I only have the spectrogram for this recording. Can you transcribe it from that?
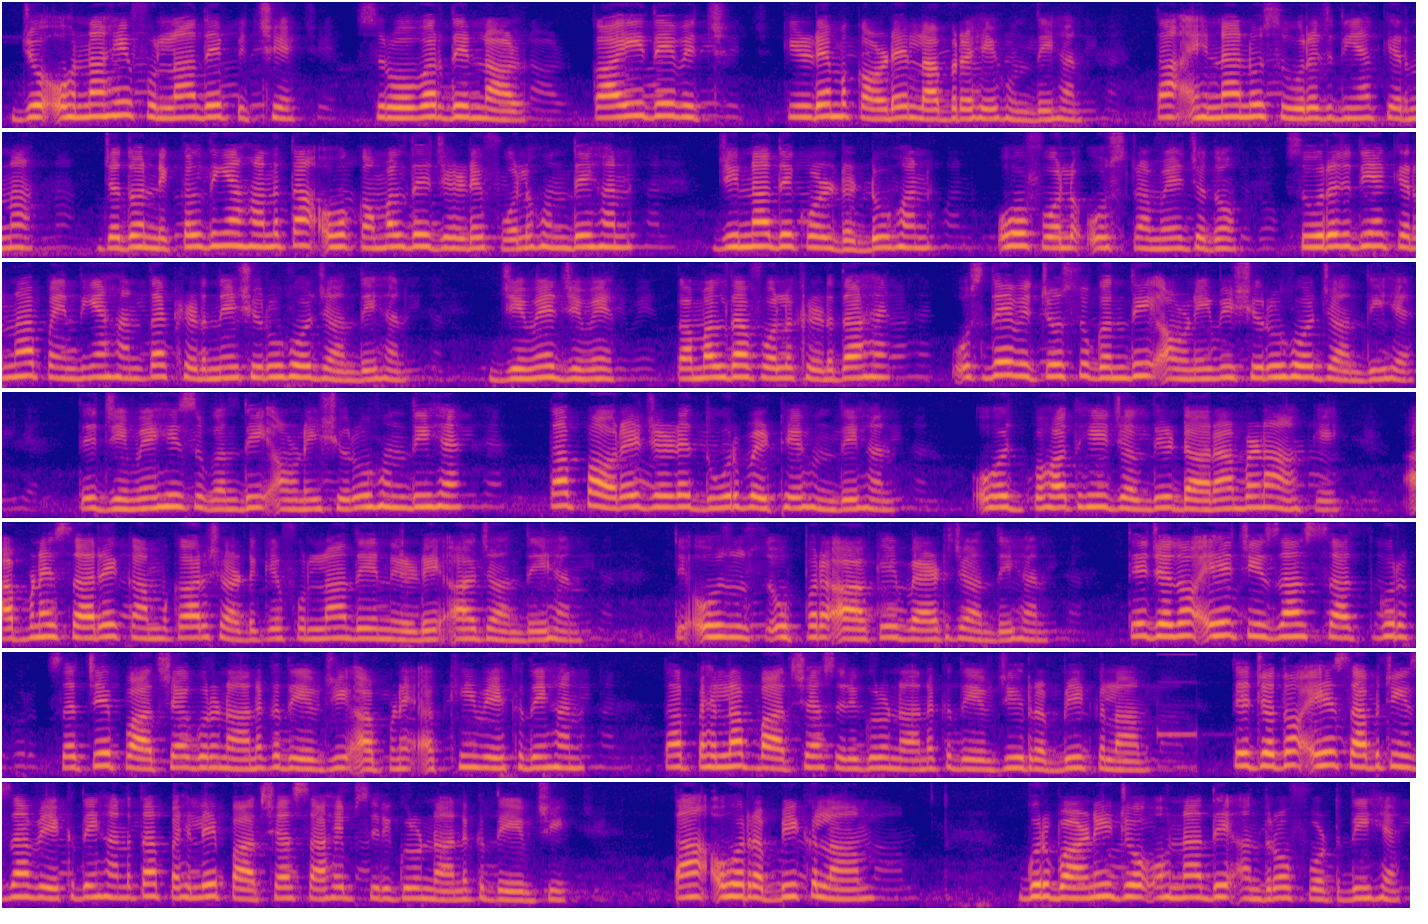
ਜੋ ਉਹਨਾਂ ਹੀ ਫੁੱਲਾਂ ਦੇ ਪਿੱਛੇ ਸਰੋਵਰ ਦੇ ਨਾਲ ਕਾਈ ਦੇ ਵਿੱਚ ਕੀੜੇ ਮਕੌੜੇ ਲੱਭ ਰਹੇ ਹੁੰਦੇ ਹਨ। ਤਾਂ ਇਹਨਾਂ ਨੂੰ ਸੂਰਜ ਦੀਆਂ ਕਿਰਨਾਂ ਜਦੋਂ ਨਿਕਲਦੀਆਂ ਹਨ, ਤਾਂ ਉਹ ਕਮਲ ਦੇ ਜਿਹੜੇ ਫੁੱਲ ਹੁੰਦੇ ਹਨ, ਜਿਨ੍ਹਾਂ ਦੇ ਕੋਲ ਡੱਡੂ ਹਨ, ਉਹ ਫੁੱਲ ਉਸ ਸਮੇਂ ਜਦੋਂ ਸੂਰਜ ਦੀਆਂ ਕਿਰਨਾਂ ਪੈਂਦੀਆਂ ਹਨ, ਤਾਂ ਖਿੜਨੇ ਸ਼ੁਰੂ ਹੋ ਜਾਂਦੇ ਹਨ। ਜਿਵੇਂ ਜਿਵੇਂ ਕਮਲ ਦਾ ਫੁੱਲ ਖਿੜਦਾ ਹੈ ਉਸ ਦੇ ਵਿੱਚੋਂ ਸੁਗੰਧੀ ਆਉਣੀ ਵੀ ਸ਼ੁਰੂ ਹੋ ਜਾਂਦੀ ਹੈ ਤੇ ਜਿਵੇਂ ਹੀ ਸੁਗੰਧੀ ਆਉਣੀ ਸ਼ੁਰੂ ਹੁੰਦੀ ਹੈ, ਤਾਂ ਭੌਰੇ ਜਿਹੜੇ ਦੂਰ ਬੈਠੇ ਹੁੰਦੇ ਹਨ, ਉਹ ਬਹੁਤ ਹੀ ਜਲਦੀ ਡਾਰਾਂ ਬਣਾ ਕੇ ਆਪਣੇ ਸਾਰੇ ਕੰਮਕਾਰ ਛੱਡ ਕੇ ਫੁੱਲਾਂ ਦੇ ਨੇੜੇ ਆ ਜਾਂਦੇ ਹਨ ਤੇ ਉਹ ਉਸ ਉੱਪਰ ਆ ਕੇ ਬੈਠ ਜਾਂਦੇ ਹਨ। ਤੇ ਜਦੋਂ ਇਹ ਚੀਜ਼ਾਂ ਸਤਿਗੁਰ, ਸੱਚੇ ਪਾਤਸ਼ਾਹ ਗੁਰੂ ਨਾਨਕ ਦੇਵ ਜੀ ਆਪਣੇ ਅੱਖੀਂ ਵੇਖਦੇ ਹਨ, ਤਾਂ ਪਹਿਲਾ ਪਾਤਸ਼ਾਹ ਸ੍ਰੀ ਗੁਰੂ ਨਾਨਕ ਦੇਵ ਜੀ ਰੱਬੀ ਕਲਾਮ ਤੇ ਜਦੋਂ ਇਹ ਸਭ ਚੀਜ਼ਾਂ ਵੇਖਦੇ ਹਨ ਤਾਂ ਪਹਿਲੇ ਪਾਤਸ਼ਾਹ ਸਾਹਿਬ ਸ੍ਰੀ ਗੁਰੂ ਨਾਨਕ ਦੇਵ ਜੀ, ਤਾਂ ਉਹ ਰੱਬੀ ਕਲਾਮ ਗੁਰਬਾਣੀ ਜੋ ਉਹਨਾਂ ਦੇ ਅੰਦਰੋਂ ਫੁੱਟਦੀ ਹੈ,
